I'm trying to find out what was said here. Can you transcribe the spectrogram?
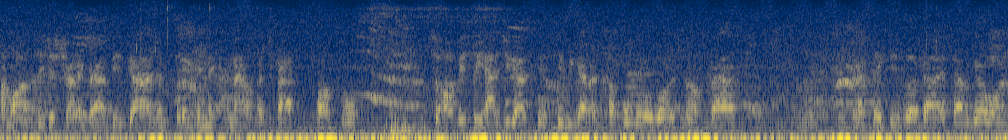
I'm honestly just trying to grab these guys and put them in the canal as fast as possible. So obviously, as you guys can see, we got a couple little largemouth bass. We're gonna take these little guys. Have a good one.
